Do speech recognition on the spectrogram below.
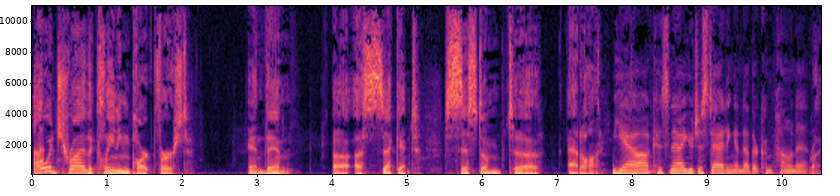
I would try the cleaning part first, and then uh, a second system to add on. Yeah, because now you're just adding another component. Right.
